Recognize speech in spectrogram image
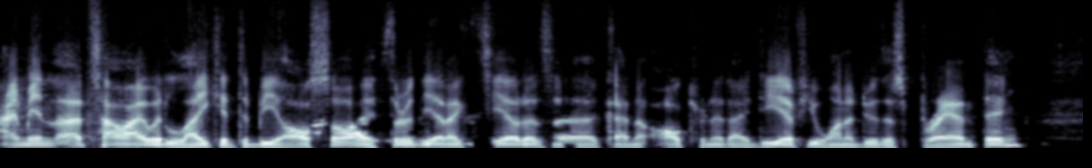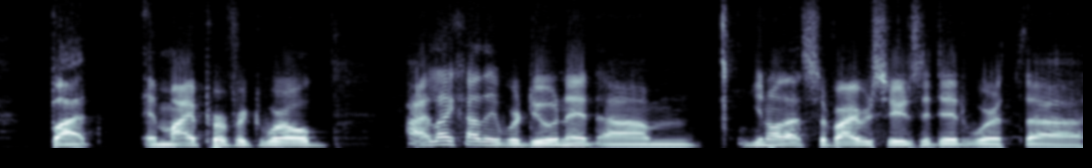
I mean, that's how I would like it to be. Also, I threw the NXT out as a kind of alternate idea if you want to do this brand thing. But in my perfect world, I like how they were doing it. Um, you know that Survivor Series they did with uh,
